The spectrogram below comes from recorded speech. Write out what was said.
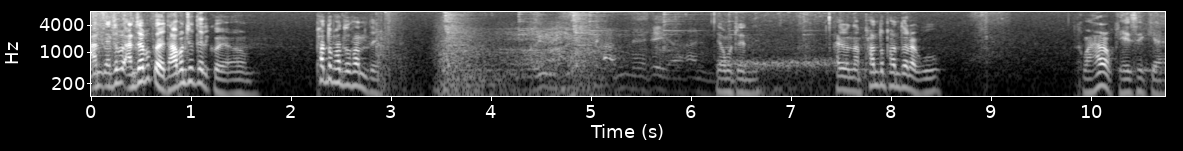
안, 안, 잡을, 안 잡을 거예요. 다 번째 때릴 거예요. 음. 판도 판도 하면 돼요. 내가 먼저 했네. 하지만 난 판도 판도라고. 그만하라고 개새끼야.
